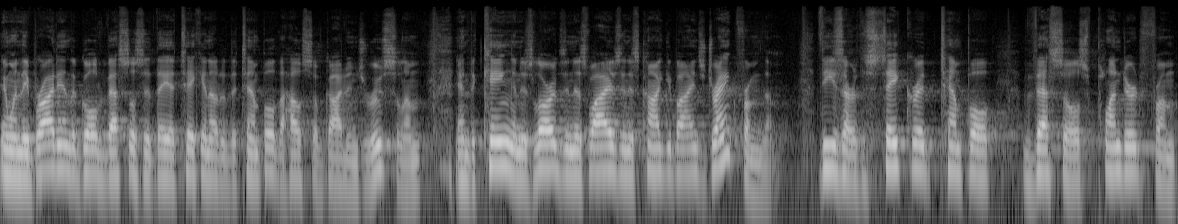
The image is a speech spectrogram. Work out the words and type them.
And when they brought in the gold vessels that they had taken out of the temple, the house of God in Jerusalem, and the king and his lords and his wives and his concubines drank from them. These are the sacred temple vessels plundered from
